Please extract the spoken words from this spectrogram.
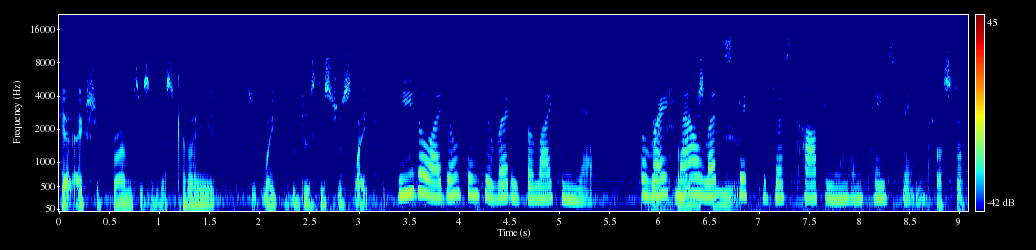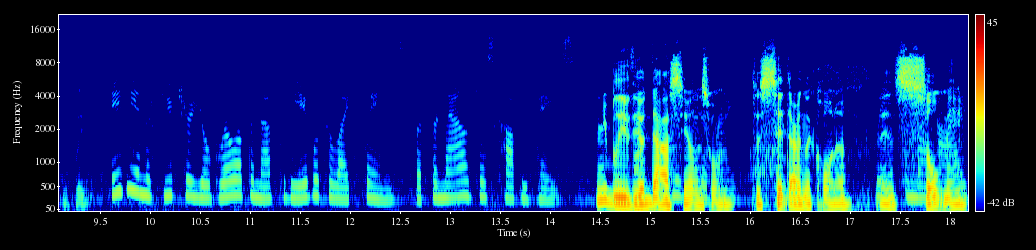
get extra parameters in this? Can I, like, does this just like, Weedle, I don't think you're ready for liking yet. So right now, let's stick to just copying and pasting. class dot complete? Maybe in the future you'll grow up enough to be able to like things, but for now, just copy paste. Can you believe the audacity on this woman? To sit there in the corner and Please, in my insult me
